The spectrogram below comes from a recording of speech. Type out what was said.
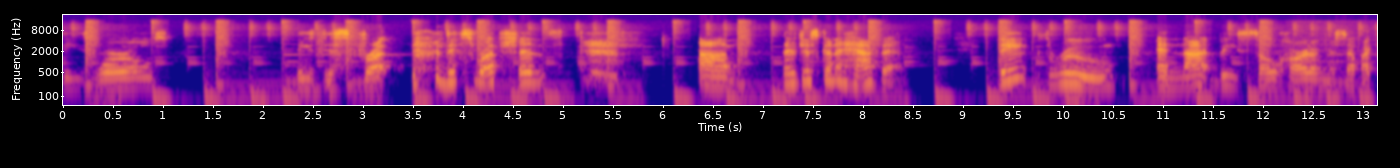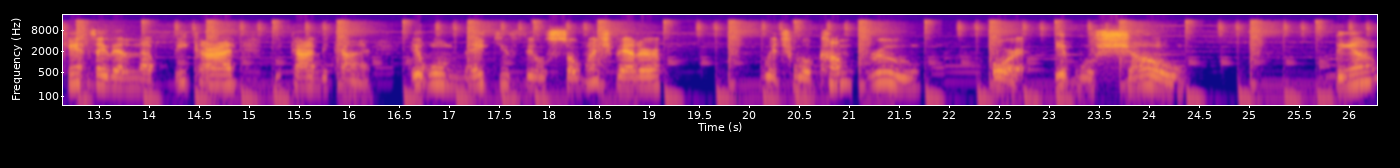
these worlds, these disrupt disruptions, um, they're just going to happen. Think through and not be so hard on yourself. I can't say that enough. Be kind, be kind, be kind. It will make you feel so much better, which will come through or it will show them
